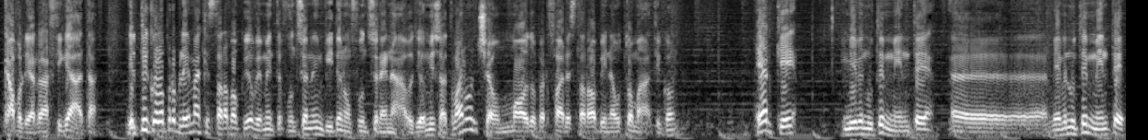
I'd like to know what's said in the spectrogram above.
cavoli era una figata. Il piccolo problema è che sta roba qui ovviamente funziona in video e non funziona in audio. Mi sono detto ma non c'è un modo per fare sta roba in automatico? E anche mi è venuto in mente, eh, mi è venuto in mente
